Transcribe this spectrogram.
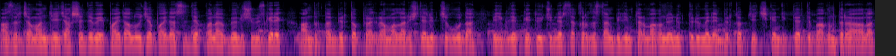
Азыр жаман же жакшы дебей пайдалуу же пайдасыз деп гана бөлүшүбүз керек. Андыктан бир топ программалар иштелип чыгууда. Белгилеп кетүүчү нерсе кыргызстан билим тармагын өнүктүрүү менен бир топ жетишкендиктерди багындыра алат.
